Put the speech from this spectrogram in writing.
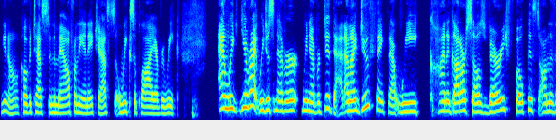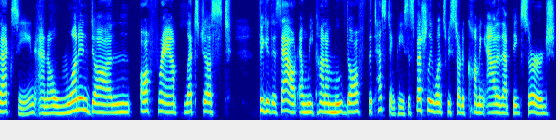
you know covid test in the mail from the nhs a week supply every week. And we you're right we just never we never did that. And i do think that we kind of got ourselves very focused on the vaccine and a one and done off ramp. Let's just figure this out. And we kind of moved off the testing piece, especially once we started coming out of that big surge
